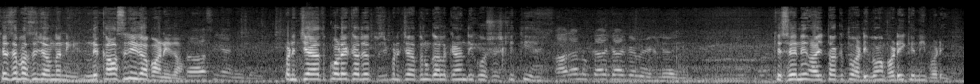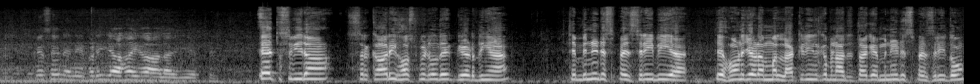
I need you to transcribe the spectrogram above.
ਕਿਸੇ ਪਾਸੇ ਜਾਂਦਾ ਨਹੀਂ ਨਿਕਾਸ ਨਹੀਂਗਾ ਪਾਣੀ ਦਾ? ਸਾਸ ਹੀ ਹੈ ਨਹੀਂ ਗਈ ਪੰਚਾਇਤ ਕੋਲੇ ਕਦੇ ਤੁਸੀਂ ਪੰਚਾਇਤ ਨੂੰ ਗੱਲ ਕਹਿਣ ਦੀ ਕੋਸ਼ਿਸ਼ ਕੀਤੀ ਹੈ? ਸਾਰਿਆਂ ਨੂੰ ਕਹਿ ਕਹਿ ਕੇ ਵੇਖ ਲਿਆ ਜੀ। ਕਿਸੇ ਨੇ ਅੱਜ ਤੱਕ ਤੁਹਾਡੀ ਬਾਹ ਫੜੀ ਕਿ ਨਹੀਂ ਫੜੀ? ਕਿਸੇ ਨੇ ਨਹੀਂ ਫੜੀ ਆਹ ਹੀ ਹਾਲ ਹੈ ਜੀ ਇੱਥੇ। ਇਹ ਤਸਵੀਰਾਂ ਸਰਕਾਰੀ ਹਸਪੀਟਲ ਦੇ ਗੇਟ ਦੀਆਂ ਤੇ ਮਿੰਨੀ ਡਿਸਪੈਂਸਰੀ ਵੀ ਹੈ ਤੇ ਹੁਣ ਜਿਹੜਾ ਮਹੱਲਾ ਕਲੀਨਿਕ ਬਣਾ ਦਿੱਤਾ ਗਿਆ ਮਿੰਨੀ ਡਿਸਪੈਂਸਰੀ ਤੋਂ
